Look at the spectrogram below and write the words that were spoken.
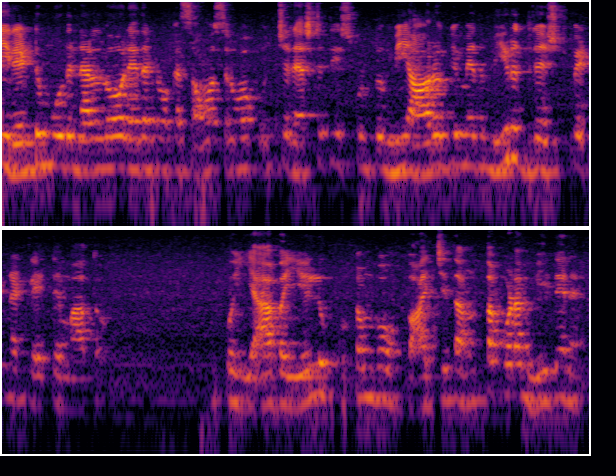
ఈ రెండు మూడు నెలల్లో లేదంటే ఒక సంవత్సరమో కొంచెం రెస్ట్ తీసుకుంటూ మీ ఆరోగ్యం మీద మీరు దృష్టి పెట్టినట్లయితే మాత్రం ఇంకో యాభై ఏళ్ళు కుటుంబం బాధ్యత అంతా కూడా మీదేనండి.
